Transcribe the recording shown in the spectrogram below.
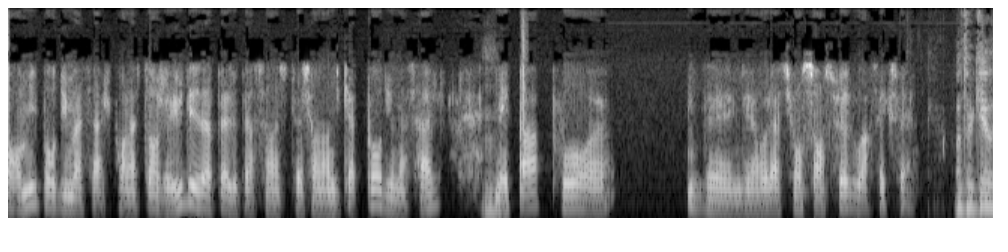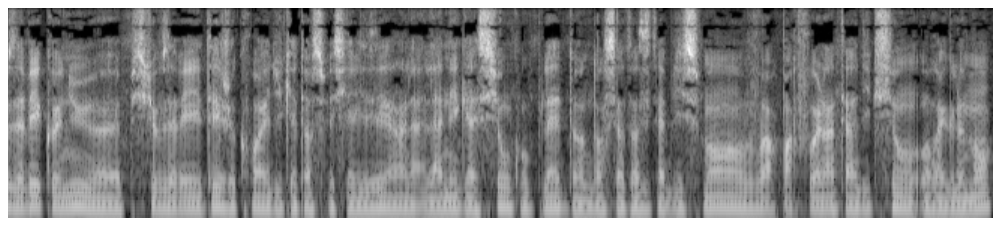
hormis pour du massage. Pour l'instant, j'ai eu des appels de personnes en situation de handicap pour du massage, mmh. mais pas pour euh, des, des, relations sensuelles voire sexuelles. En tout cas, vous avez connu, puisque vous avez été, je crois, éducateur spécialisé, hein, la, la, négation complète dans, dans, certains établissements, voire parfois l'interdiction au règlement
